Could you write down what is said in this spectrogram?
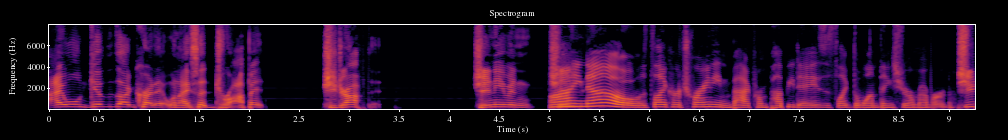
I will give the dog credit when I said drop it, she dropped it. She didn't even she, I know. It's like her training back from puppy days. It's like the one thing she remembered. she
